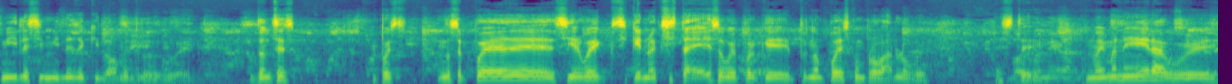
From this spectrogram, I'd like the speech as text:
miles y miles de kilómetros, güey. Entonces, pues no se puede decir, güey, si que no exista eso, güey, porque pues no puedes comprobarlo, güey. Este, no hay manera, güey.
